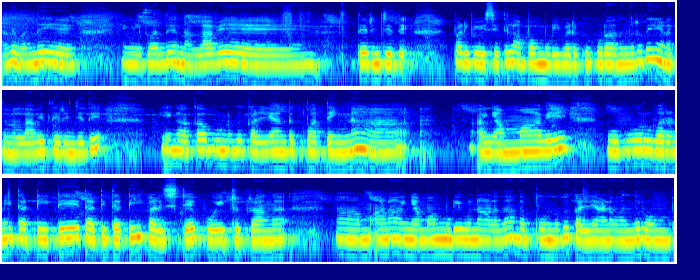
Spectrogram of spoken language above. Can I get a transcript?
அது வந்து எங்களுக்கு வந்து நல்லாவே தெரிஞ்சுது. படிப்பு விஷயத்தில் அப்பா முடிவு எடுக்கக்கூடாதுங்கிறது எனக்கு நல்லாவே தெரிஞ்சுது. எங்கள் அக்கா பொண்ணுக்கு கல்யாணத்துக்கு பார்த்தீங்கன்னா அவங்க அம்மாவே ஒவ்வொரு வரனையும் தட்டிகிட்டே தட்டி தட்டி கழிச்சிட்டே போயிட்டுருக்குறாங்க. ஆனால் அவங்க அம்மா முடிவுனால தான் அந்த பொண்ணுக்கு கல்யாணம் வந்து ரொம்ப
